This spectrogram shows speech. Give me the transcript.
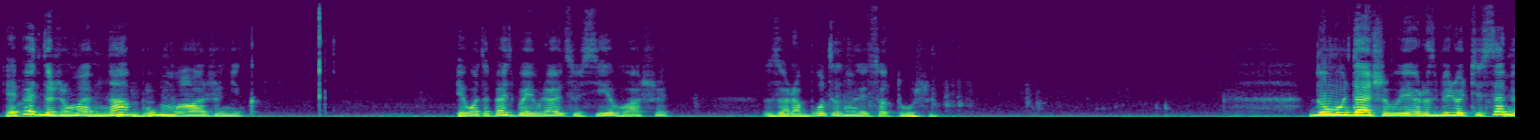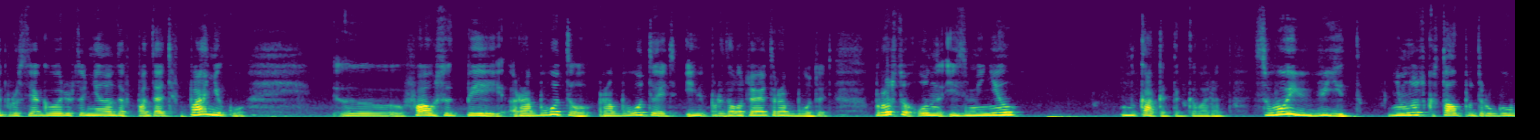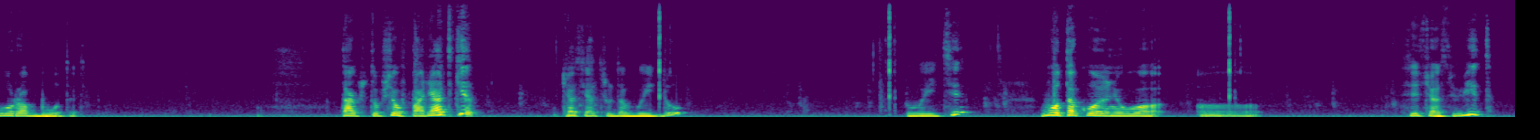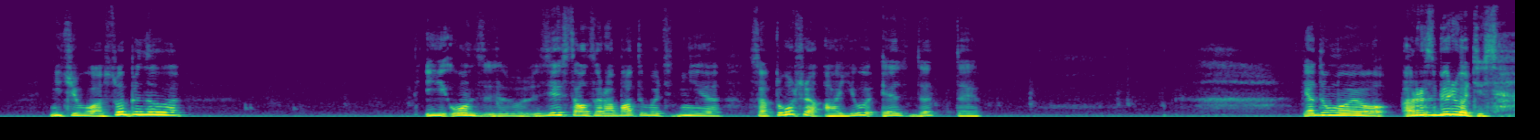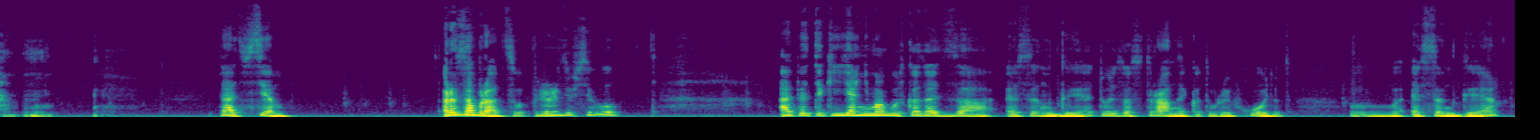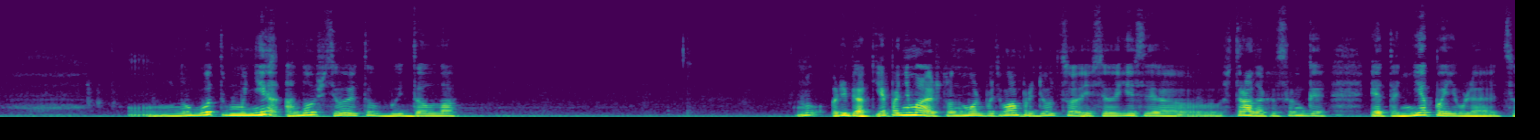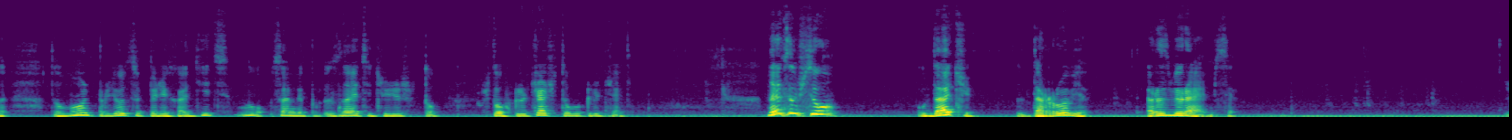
И опять нажимаем на бумажник. И вот опять появляются все ваши заработанные сатоши. Думаю, дальше вы разберетесь сами. Просто я говорю, что не надо впадать в панику. Э, Faucet Pay работал, работает и продолжает работать. Просто он изменил, ну как это говорят, свой вид. Немножко стал по-другому работать. Так что все в порядке. Сейчас я отсюда выйду. Выйти. Вот такой у него э, сейчас вид. Ничего особенного. И он э, здесь стал зарабатывать не Сатоши, а USDT. Я думаю, разберетесь. Дать всем разобраться, прежде всего. Опять-таки, я не могу сказать за СНГ, то есть за страны, которые входят в СНГ. Ну вот, мне оно все это выдало. Ну, ребят, я понимаю, что, ну, может быть, вам придется, если, если э, в странах СНГ это не появляется, то, может, придется переходить, ну, сами знаете, через что. Что включать, что выключать. На этом все. Удачи, здоровья, разбираемся.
